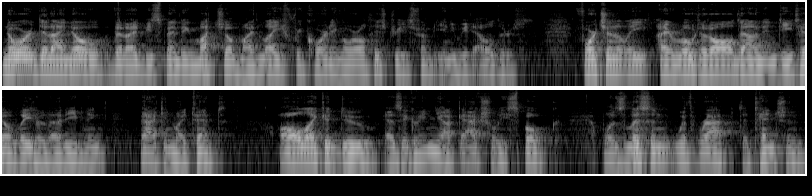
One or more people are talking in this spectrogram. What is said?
nor did I know that I'd be spending much of my life recording oral histories from Inuit elders. Fortunately, I wrote it all down in detail later that evening, back in my tent. All I could do, as Iquginnaq actually spoke, was listen with rapt attention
